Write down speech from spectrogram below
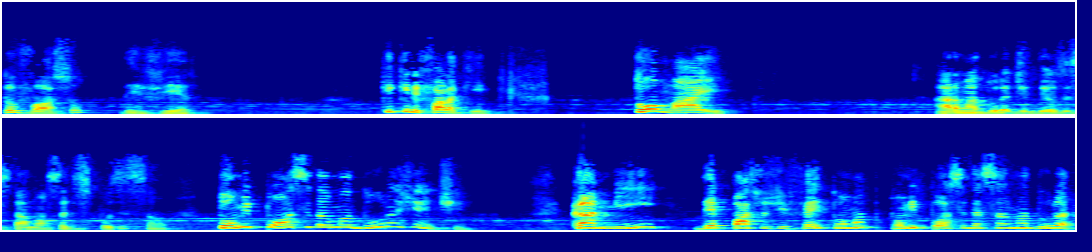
do vosso dever. O que, que ele fala aqui? Tomai a armadura de Deus está à nossa disposição. Tome posse da armadura, gente. Caminhe, dê passos de fé e toma, tome posse dessa armadura.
